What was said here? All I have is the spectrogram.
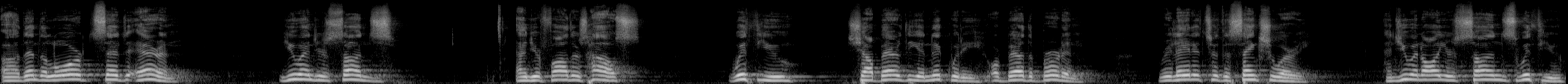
uh, then the Lord said to Aaron, You and your sons and your father's house with you shall bear the iniquity or bear the burden related to the sanctuary, and you and all your sons with you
